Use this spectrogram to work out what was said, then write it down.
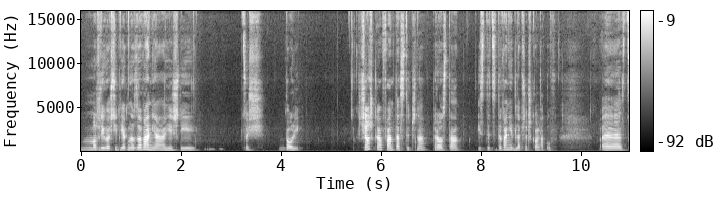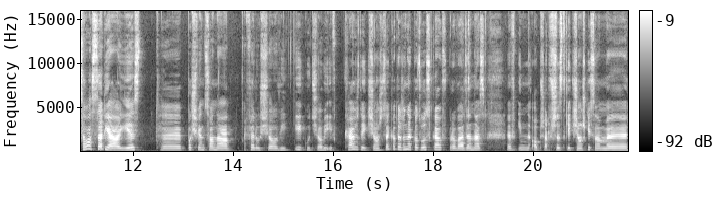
możliwości diagnozowania, jeśli coś boli. Książka fantastyczna, prosta i zdecydowanie dla przedszkolaków. E, Cała seria jest e, poświęcona Felusiowi i Guciowi i w każdej książce Katarzyna Kozłowska wprowadza nas w inny obszar. Wszystkie książki są e,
